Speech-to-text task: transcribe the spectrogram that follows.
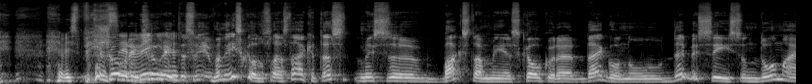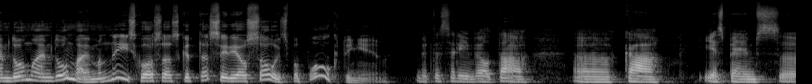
vispirms šobrīd, ir viņa. Tas man izklausās tā, ka tas, mēs eh, bakstāmies kaut kur ar degunu debesīs un domājam, domājam, domājam. Man neizklausās, ka tas ir jau salikts pa plauktiņiem. Bet tas arī vēl tā, eh, kā iespējams eh,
